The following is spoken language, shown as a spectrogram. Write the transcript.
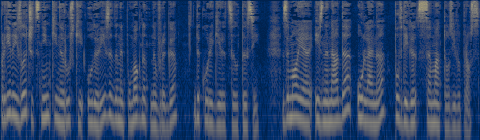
преди да излъчат снимки на руски удари, за да не помогнат на врага да коригира целта си. За моя изненада, Олена повдига сама този въпрос.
